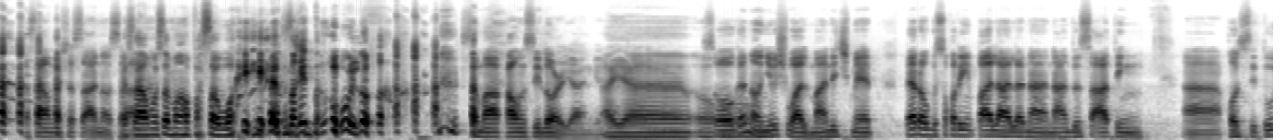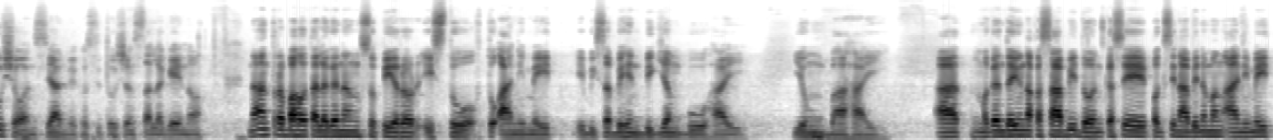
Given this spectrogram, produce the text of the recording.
Kasama siya sa ano, sa, Kasama sa mga pasaway. Sakit ng ulo. sa mga counselor. Yan. ganyan. Ayan. oo. So, ganon, usual, management. Pero gusto ko rin paalala na nandun sa ating ah, constitutions, yan, may constitutions talaga, eh, no? Na ang trabaho talaga ng superior is to, to animate. Ibig sabihin, bigyang buhay yung bahay. At maganda yung nakasabi doon kasi pag sinabi namang animate,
